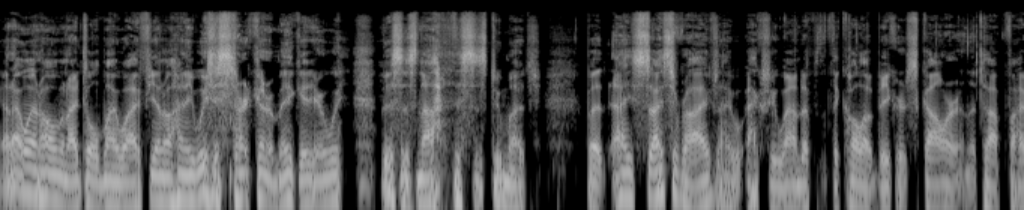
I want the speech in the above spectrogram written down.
And I went home and I told my wife, you know, honey, we just aren't going to make it here. We, this is not, this is too much. But I, I survived. I actually wound up, they call a Baker Scholar in the top 5%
